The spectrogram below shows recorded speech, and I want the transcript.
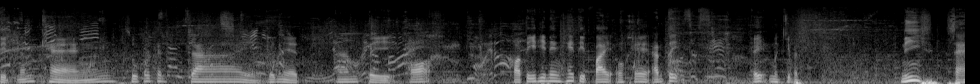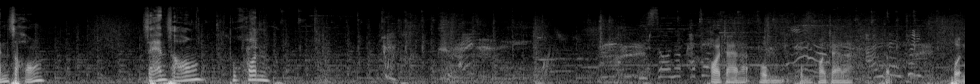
ติดน้ำแข็งซูเปอร์กระจายเบเนตอันติเพาะขอตีที่หนึ่งให้ติดไปโอเค อันติ เอ้ยเมื่อกี้มันนี่แสนสองแสนสองทุกคน พอใจละผมผมพอใจละกับผล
